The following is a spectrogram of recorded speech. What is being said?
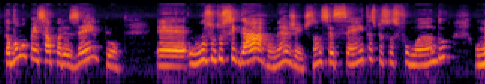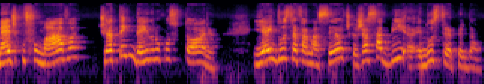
Então vamos pensar, por exemplo, é, o uso do cigarro, né, gente? Nos anos 60, as pessoas fumando, o médico fumava te atendendo no consultório. E a indústria farmacêutica já sabia, a indústria, perdão,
